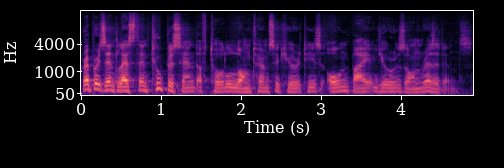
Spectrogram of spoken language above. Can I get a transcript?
represent less than 2% of total long-term securities owned by Eurozone residents.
